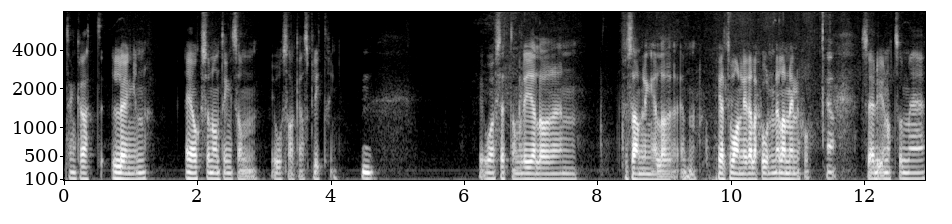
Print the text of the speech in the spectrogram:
tänker att lögn är också någonting som orsakar splittring. Mm. Oavsett om det gäller en församling eller en helt vanlig relation mellan människor. Ja. Så är det ju något som är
